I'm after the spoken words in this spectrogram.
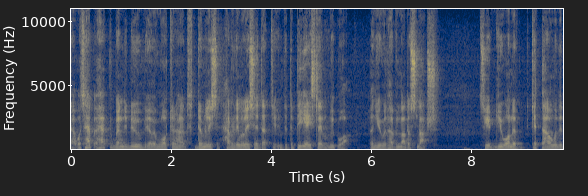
Uh, what's hap- happened when you do uh, water and demolition, have a demolition, that you, the, the pH level will go up, and you will have another sludge. So you, you want to get down with the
